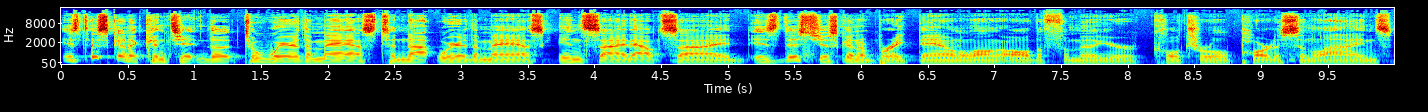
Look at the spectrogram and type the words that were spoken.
is this going to continue to wear the mask, to not wear the mask, inside, outside? Is this just going to break down along all the familiar cultural partisan lines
